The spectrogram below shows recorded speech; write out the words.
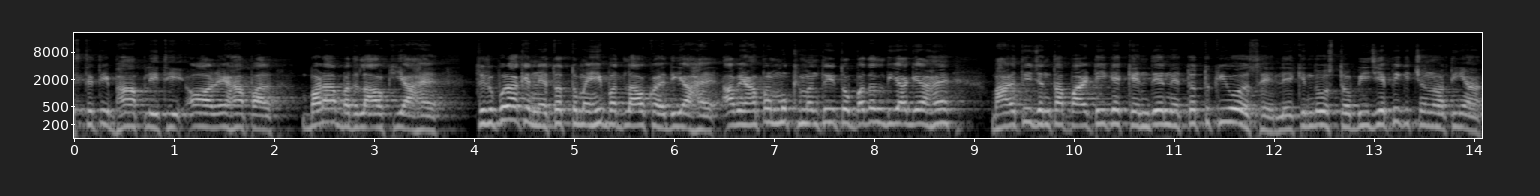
स्थिति भांप ली थी और यहाँ पर बड़ा बदलाव किया है। त्रिपुरा के नेतृत्व में ही बदलाव कर दिया है। अब यहाँ पर मुख्यमंत्री तो बदल दिया गया है। भारतीय जनता पार्टी के केंद्रीय नेतृत्व की ओर से, लेकिन दोस्तों, बीजेपी की चुनौतियाँ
